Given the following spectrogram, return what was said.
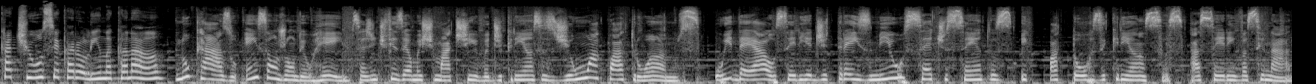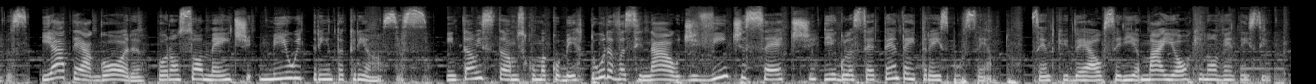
Catiúcia Carolina Canaã. No caso, em São João del Rei, se a gente fizer uma estimativa de crianças de 1 a 4 anos, o ideal seria de 3.714 crianças a serem vacinadas. E até agora foram somente 1.030 crianças. Então estamos com uma cobertura vacinal de 27,73%, sendo que o ideal seria maior que 95%.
